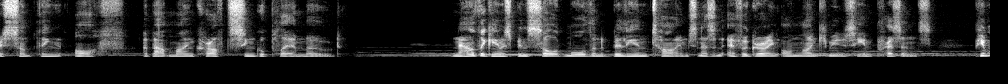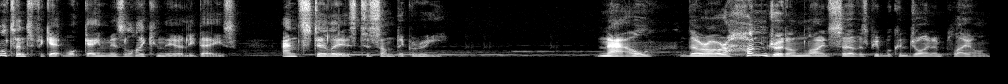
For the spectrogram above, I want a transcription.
is something off about Minecraft's single player mode. Now the game has been sold more than a billion times and has an ever growing online community and presence, people tend to forget what game is like in the early days, and still is to some degree. Now, there are a hundred online servers people can join and play on.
